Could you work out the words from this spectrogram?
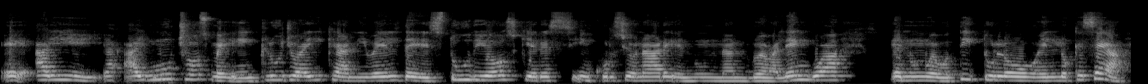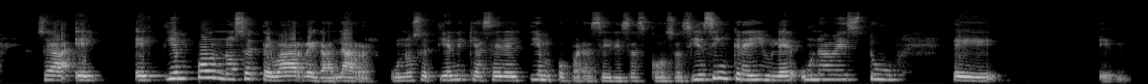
eh, hay, hay muchos, me incluyo ahí, que a nivel de estudios quieres incursionar en una nueva lengua, en un nuevo título, en lo que sea. O sea, el, el tiempo no se te va a regalar, uno se tiene que hacer el tiempo para hacer esas cosas. Y es increíble, una vez tú eh, eh,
